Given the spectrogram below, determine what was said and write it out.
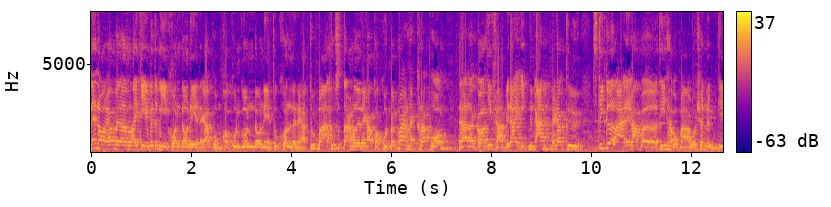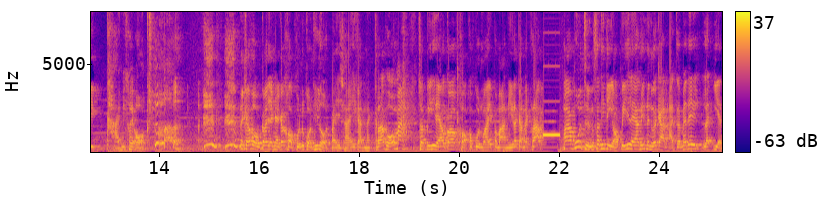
แน่นอนครับเวลาไลฟ์เกมก็จะมีคนโดเนทนะครับผมขอบคุณคนโดเนททุกคนเลยนะครับ ทุกบาททุกสตางค์เลยนะครับ ขอบคุณมากๆนะครับผมนะแล้วก็ที่ขาดไม่ได้อีกหนึ่งอันนะครับ คือสติกเกอร์ไลน์นะครับเอ่อที่ทำออกมาเวอร์ชันหนึ่งที่ขายไม่ค่อยออก นะครับผมก็ยังไงก็ขอบคุณทุกคนที่โหลดไปใช้กันนะครับผมมาสำหรับปีที่แล้วก็ขอขอบคุณไว้ประมาณนี้แล้วกันนะครับ มาพูดถึงสถิติของปีที่แล้วนิดนึงแล้วกันอาจจะไม่ได้ละเอียด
